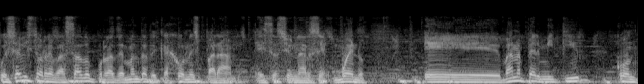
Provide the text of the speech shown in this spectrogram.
pues se ha visto rebasado por la demanda de cajones para estacionarse. Bueno, eh, van a permitir con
